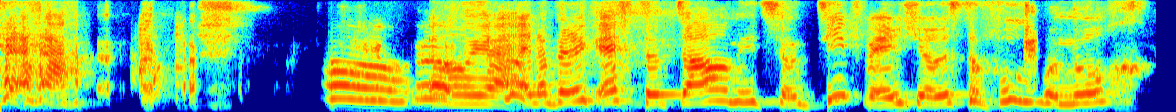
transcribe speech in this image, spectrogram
ja. Oh, oh ja, en dan ben ik echt totaal niet zo'n type, weet je. Dus dan voel ik me nog...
